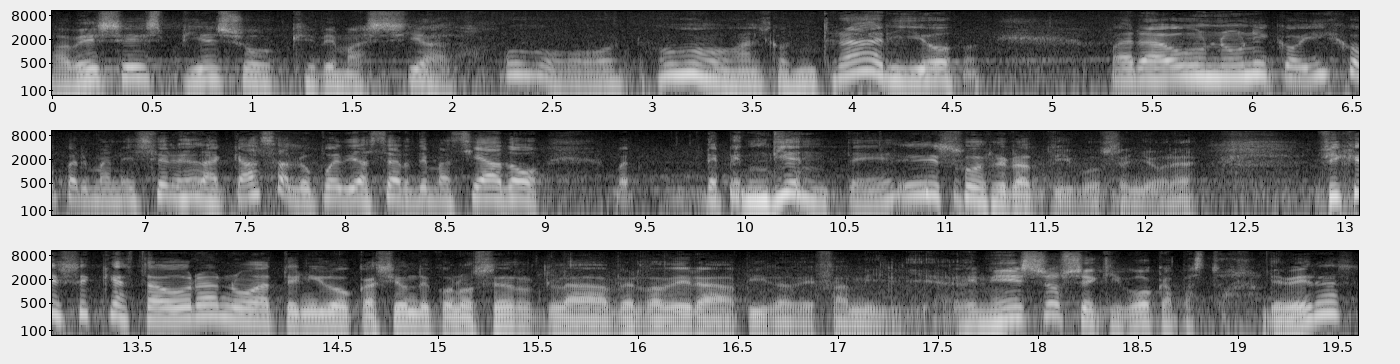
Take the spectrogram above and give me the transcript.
A veces pienso que demasiado. Oh, no, al contrario. Para un único hijo permanecer en la casa lo puede hacer demasiado dependiente. ¿eh? Eso es relativo, señora. Fíjese que hasta ahora no ha tenido ocasión de conocer la verdadera vida de familia. En eso se equivoca, pastor. ¿De veras?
